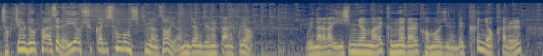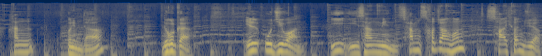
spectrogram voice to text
적진을 돌파해서 레이업 슛까지 성공시키면서 연장전을 따냈고요. 우리나라가 20년 만에 금메달을 거머쥐는데 큰 역할을 한 분입니다. 누굴까요? 1. 우지원 2. 이상민 3. 서장훈 4. 현주엽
